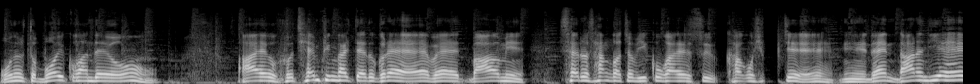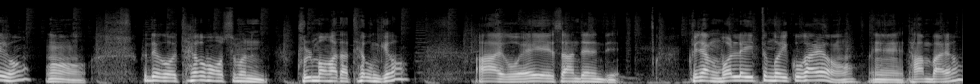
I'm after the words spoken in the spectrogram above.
오늘 또 뭐 입고 간대요? 아유, 그 캠핑 갈 때도 그래. 왜 마음이 새로 산거좀 입고 갈 수, 가고 싶지. 예, 내, 나는 이해해요. 어. 근데 그거 태워 먹었으면 불멍하다 태운겨? 아이고, AS 안 되는데. 그냥 원래 입던 거 입고 가요. 예, 다음 봐요.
